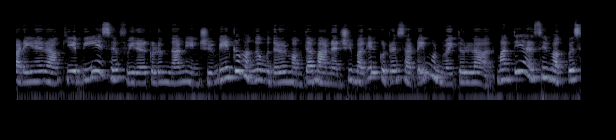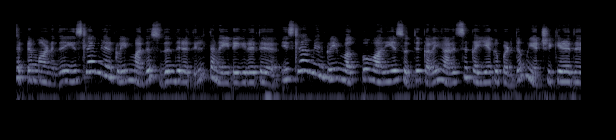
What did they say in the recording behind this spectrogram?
படையினர் ஆக்கிய பிஎஸ்எஃப் வீரர்களும் தான் என்று மேற்கு வங்க முதல்வர் மம்தா பானர்ஜி பகீர் குற்றச்சாட்டை முன்வைத்துள்ளார். மத்திய அரசின் வக்பு சட்டமானது இஸ்லாமியர்களின் மத சுதந்திரத்தில் தலையிடுகிறது. இஸ்லாமியர்களின் வக்பு வாரிய சொத்துக்களை அரசு கையகப்படுத்த முயற்சிக்கிறது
